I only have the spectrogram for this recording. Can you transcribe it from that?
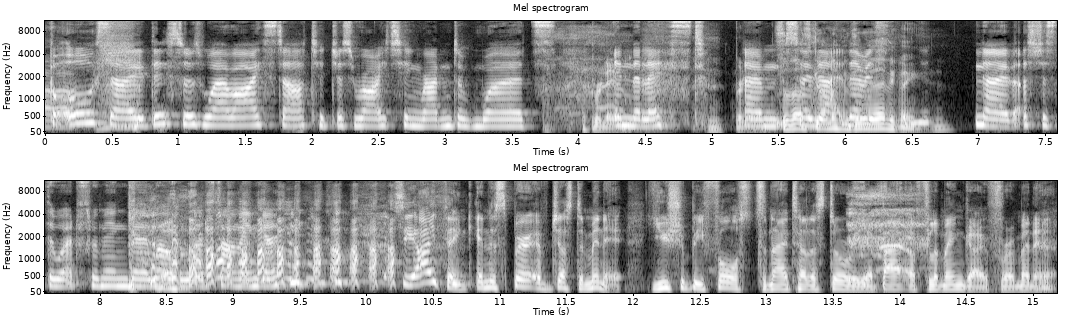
but also, this was where I started just writing random words Brilliant. in the list. Brilliant. Um, so nothing to do is- anything. No, that's just the word flamingo. Well, the word flamingo. "See, I think in the spirit of just a minute, you should be forced to now tell a story about a flamingo for a minute."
